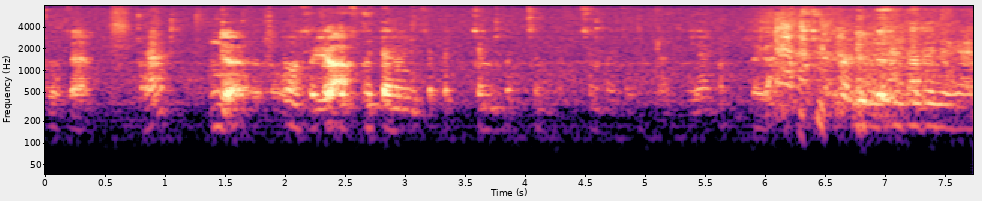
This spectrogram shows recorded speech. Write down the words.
すいやもうせっいやかく作ったのにさバッチャンバッチャンバッチャンバッチャンやだ食べるのやる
